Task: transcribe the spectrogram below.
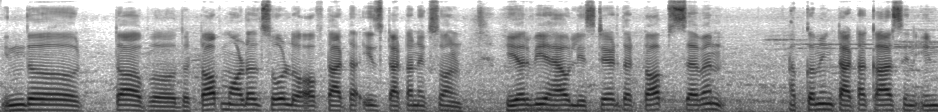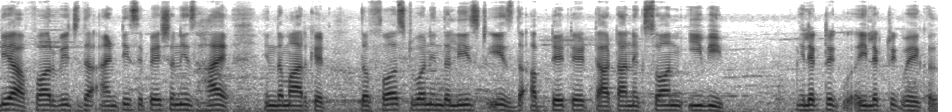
in the top uh, the top model sold of tata is tata nexon. Here we have listed the top 7 upcoming Tata cars in India for which the anticipation is high in the market. The first one in the list is the updated Tata Nexon EV electric electric vehicle.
